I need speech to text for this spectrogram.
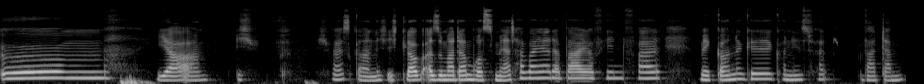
Ähm, ja, weiß gar nicht. Ich glaube, also Madame Rosmerta war ja dabei auf jeden Fall. McGonagall, Cornelius war Dum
